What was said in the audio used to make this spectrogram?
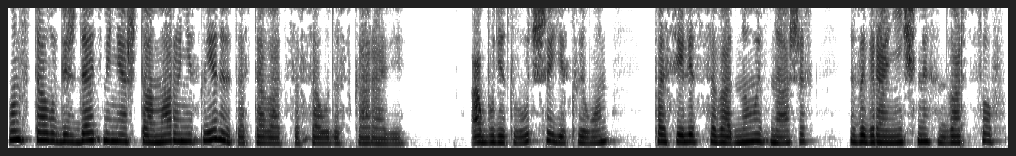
Он стал убеждать меня, что Амару не следует оставаться в Саудовской Аравии, а будет лучше, если он поселится в одном из наших заграничных дворцов.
